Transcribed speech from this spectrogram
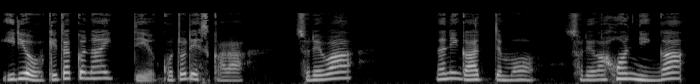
医療を受けたくないっていうことですから、それは何があっても、それが本人が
